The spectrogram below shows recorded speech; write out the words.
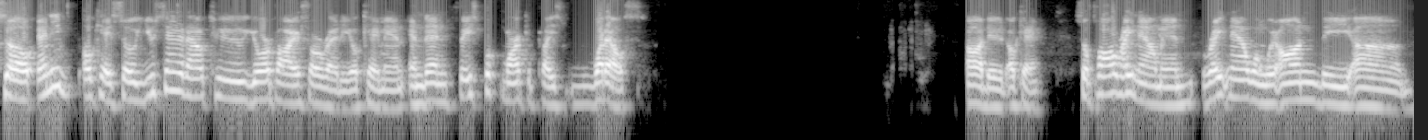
So any okay, so you sent it out to your buyers already, okay, man. And then Facebook Marketplace, what else? Oh, dude, okay. So Paul, right now, man, right now when we're on the um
